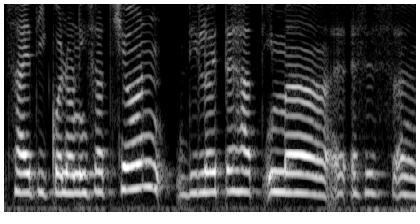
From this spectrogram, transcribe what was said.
seit die Kolonisation, die Leute hat immer, es ist, äh,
